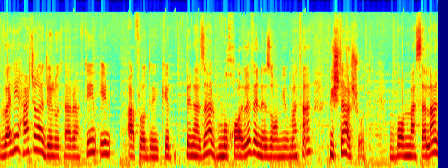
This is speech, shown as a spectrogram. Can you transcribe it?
ولی هرچقدر جلوتر رفتیم این افرادی که به نظر مخالف نظامی اومدن بیشتر شد. با مثلا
